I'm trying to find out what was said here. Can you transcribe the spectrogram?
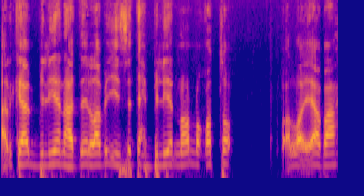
halkan bilyan hadday laba iyo saddex bilyan noo noqoto waa loo yaabaa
